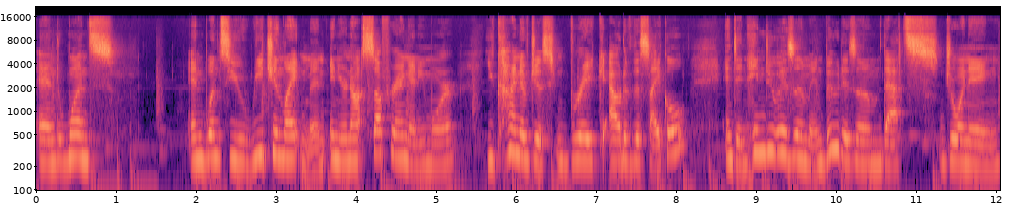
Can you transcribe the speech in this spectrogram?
And once and once you reach enlightenment and you're not suffering anymore, you kind of just break out of the cycle. And in Hinduism and Buddhism, that's joining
